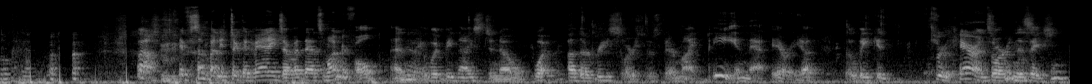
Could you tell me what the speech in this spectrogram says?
okay. Well, if somebody took advantage of it, that's wonderful, and it would be nice to know what other resources there might be in that area that we could, through Karen's organization,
